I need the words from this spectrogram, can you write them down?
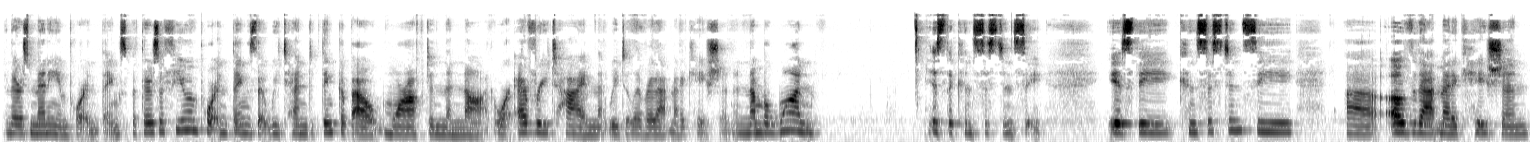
and there's many important things, but there's a few important things that we tend to think about more often than not, or every time that we deliver that medication. And number one is the consistency. Is the consistency uh, of that medication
